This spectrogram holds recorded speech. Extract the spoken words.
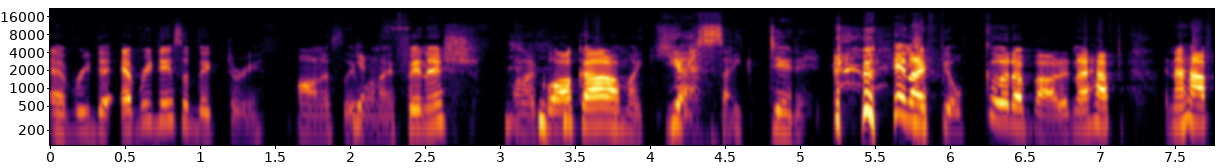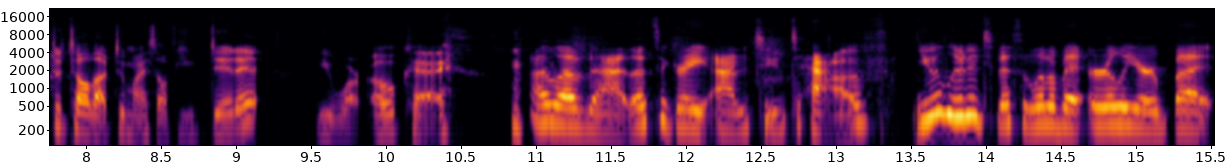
every day every day's a victory, honestly. When I finish, when I clock out, I'm like, yes, I did it. and I feel good about it. And I have to and I have to tell that to myself. You did it. You are okay. I love that. That's a great attitude to have. You alluded to this a little bit earlier, but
